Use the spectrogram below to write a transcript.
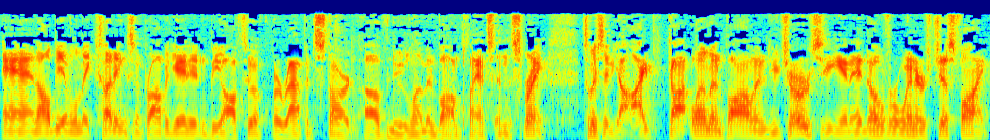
and I'll be able to make cuttings and propagate it and be off to a, a rapid start of new lemon balm plants in the spring. Somebody said, yeah, I got lemon balm in New Jersey and it overwinters just fine.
